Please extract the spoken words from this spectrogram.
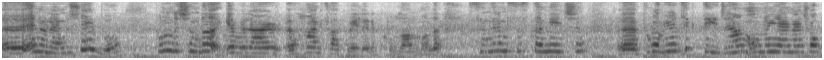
Ee, en önemli şey bu. Bunun dışında gebeler e, hangi takviyeleri kullanmalı? Sindirim sistemi için e, probiyotik diyeceğim. Onun yerine çok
